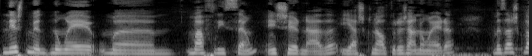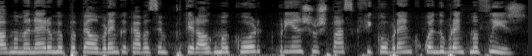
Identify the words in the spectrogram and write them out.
neste momento não é uma, uma aflição encher nada, e acho que na altura já não era, mas acho que de alguma maneira o meu papel branco acaba sempre por ter alguma cor que preenche o espaço que ficou branco quando o branco me aflige.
